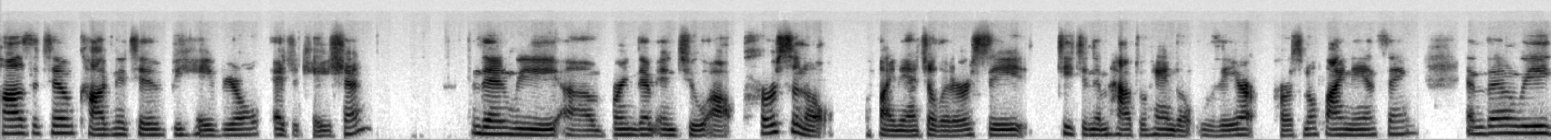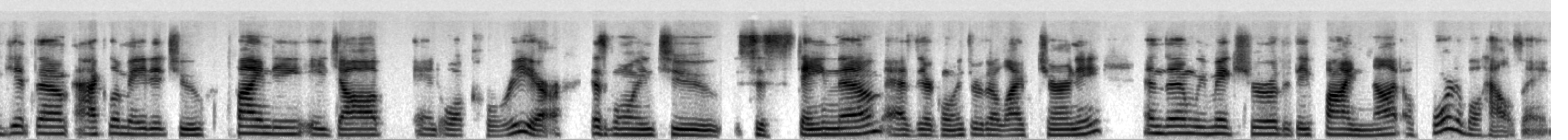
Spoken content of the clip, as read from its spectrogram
positive cognitive behavioral education. Then we um, bring them into our personal financial literacy, teaching them how to handle their personal financing. And then we get them acclimated to finding a job and or career that's going to sustain them as they're going through their life journey and then we make sure that they find not affordable housing,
